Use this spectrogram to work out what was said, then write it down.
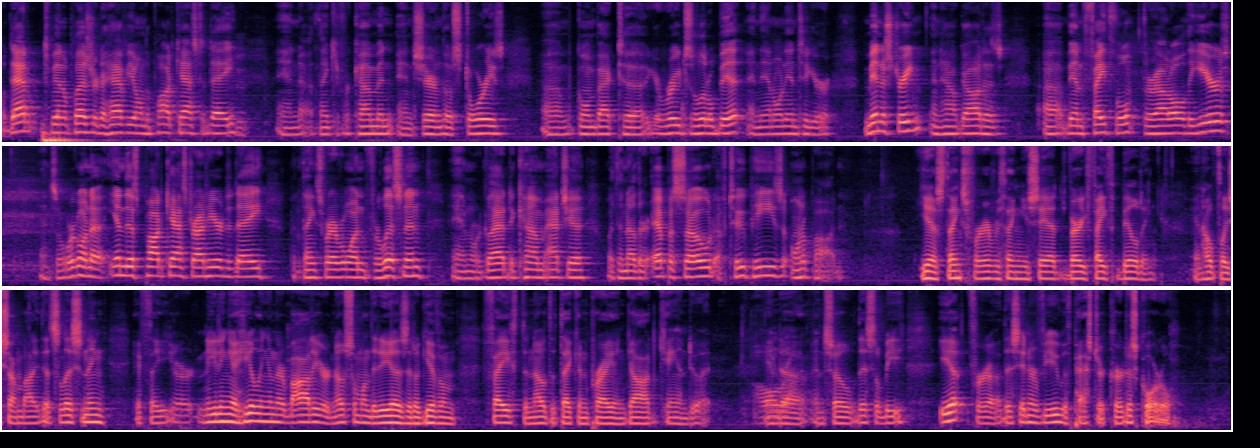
Well, Dad, it's been a pleasure to have you on the podcast today, and uh, thank you for coming and sharing those stories, um, going back to your roots a little bit, and then on into your ministry and how God has uh, been faithful throughout all the years. And so we're going to end this podcast right here today. But thanks for everyone for listening, and we're glad to come at you with another episode of Two Peas on a Pod. Yes, thanks for everything you said. Very faith building. And hopefully, somebody that's listening, if they are needing a healing in their body or know someone that is, it'll give them faith to know that they can pray and God can do it. and uh, and so this will be it for uh, this interview with Pastor Curtis Cordell.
